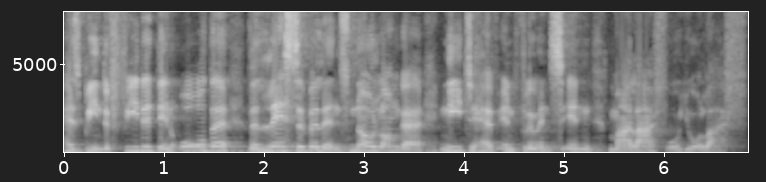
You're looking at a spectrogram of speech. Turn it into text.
has been defeated, then all the, the lesser villains no longer need to have influence in my life or your life.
